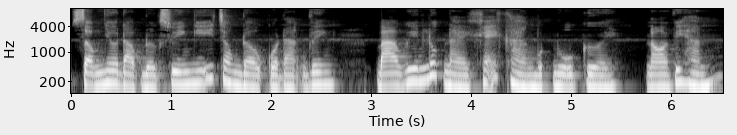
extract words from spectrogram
Giống như đọc được suy nghĩ trong đầu của Đặng Vinh, bà Win lúc này khẽ khàng một nụ cười, nói với hắn.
